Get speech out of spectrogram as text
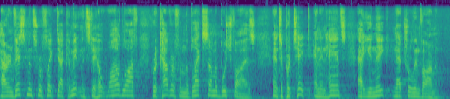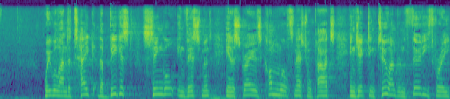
Our investments reflect our commitments to help wildlife recover from the Black Summer bushfires and to protect and enhance our unique natural environment. We will undertake the biggest single investment in Australia's Commonwealth National Parks, injecting $233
